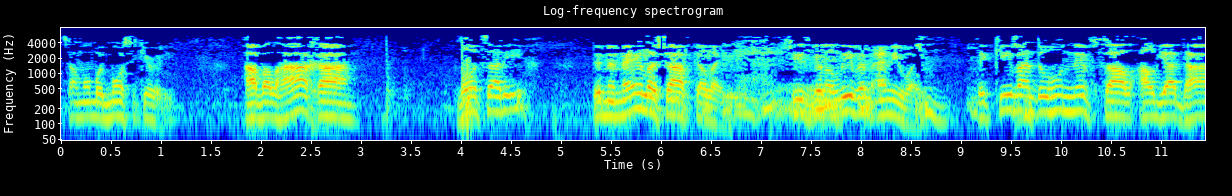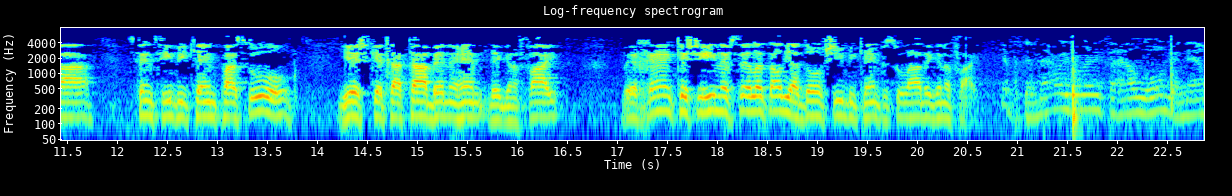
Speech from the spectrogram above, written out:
someone with more security. Aval hacha lo tzarich. The memela shavka. She's going to leave him anyway. The kivan duhu nifsal al yadha. Since he became pasul, yesh ketata benehem. They're going to fight. If she became they're going to fight. Yeah, but they're married already for how long? And now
